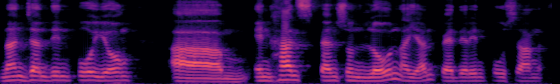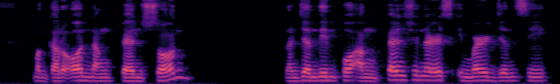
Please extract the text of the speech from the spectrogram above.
Nandyan din po yung um, enhanced pension loan. Ayan, pwede rin po siyang magkaroon ng pension. Nandyan din po ang pensioners emergency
